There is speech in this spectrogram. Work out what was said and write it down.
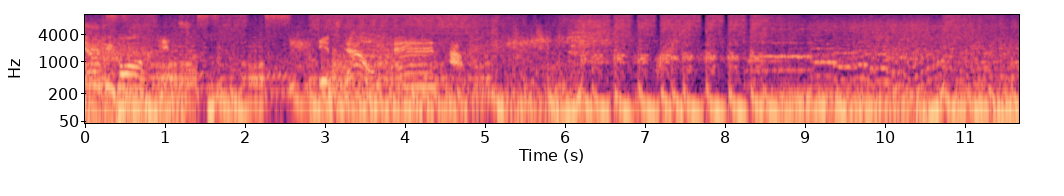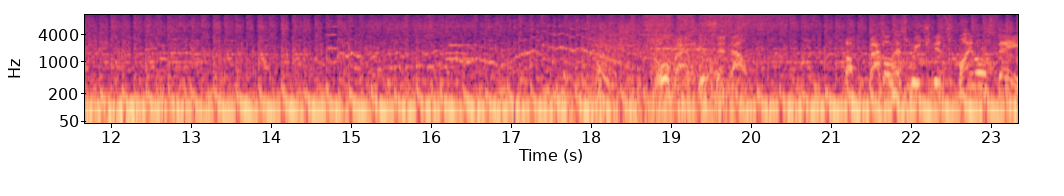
Energy Ball hits. It's down and out. Has reached its final stage.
